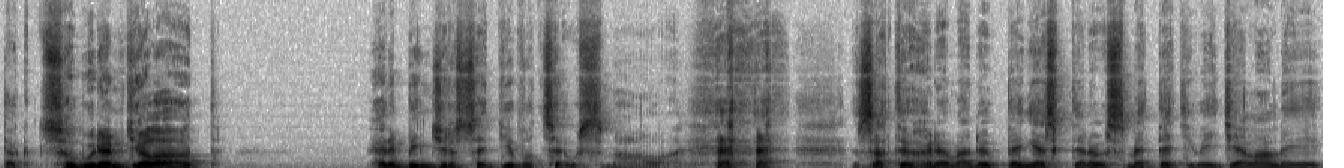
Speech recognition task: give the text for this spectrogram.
Tak co budem dělat? Herbinger se divoce usmál. Za tu hromadu peněz, kterou jsme teď vydělali,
